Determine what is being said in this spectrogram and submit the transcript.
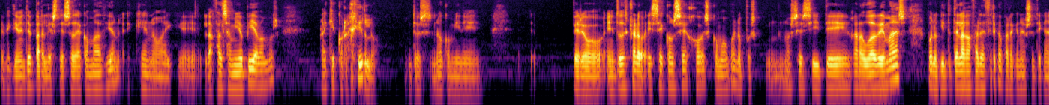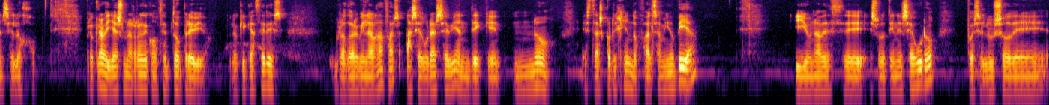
efectivamente para el exceso de acomodación es que no hay que... La falsa miopía, vamos, no hay que corregirlo. Entonces no conviene... Pero entonces, claro, ese consejo es como, bueno, pues no sé si te gradúa de más, bueno, quítate la gafa de cerca para que no se te canse el ojo. Pero claro, ya es un error de concepto previo. Lo que hay que hacer es graduar bien las gafas, asegurarse bien de que no estás corrigiendo falsa miopía y una vez eh, eso lo tienes seguro, pues el uso de,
